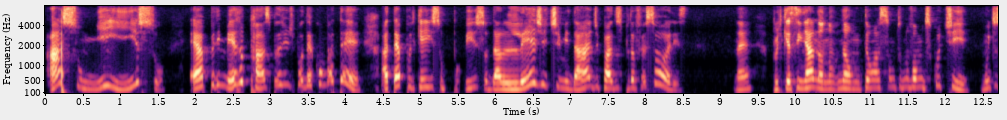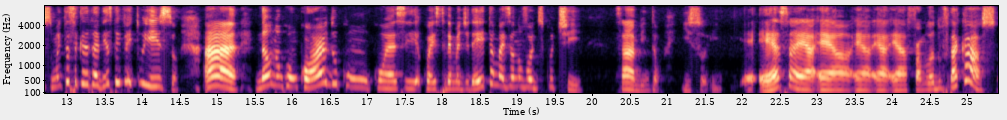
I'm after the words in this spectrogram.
Assumir isso é o primeiro passo para a gente poder combater. Até porque isso, isso dá legitimidade para os professores. Né? Porque assim, ah, não, não, não, então o assunto não vamos discutir. Muitos, muitas secretarias têm feito isso. Ah, não, não concordo com, com, esse, com a extrema-direita, mas eu não vou discutir. Sabe? Então, isso, é, essa é a, é a, é a, é a fórmula do fracasso.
